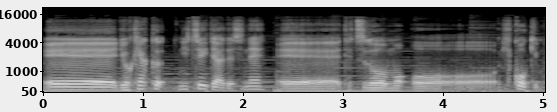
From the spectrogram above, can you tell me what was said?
えー、旅客についてはですね、えー、鉄道も、飛行機も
